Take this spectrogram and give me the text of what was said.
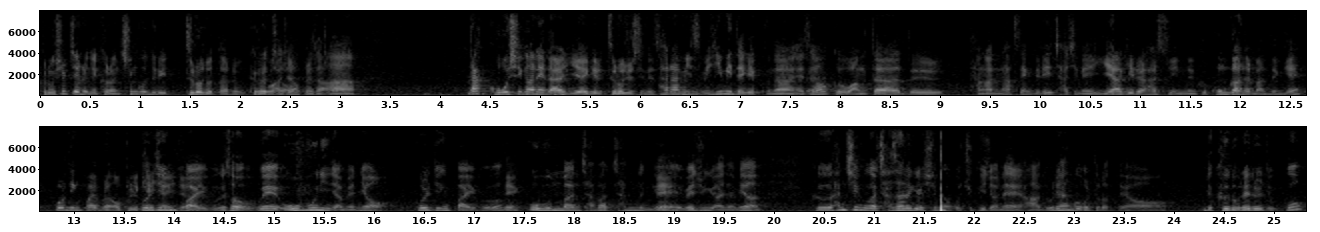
그리고 실제로 이제 그런 친구들이 들어줬다고 그렇죠. 하죠. 그래서 그렇죠. 아. 딱 그 시간에 날 이야기를 들어줄 수 있는 사람이 있으면 힘이 되겠구나 해서 음. 네. 그 왕따들 당한 학생들이 자신의 이야기를 할 수 있는 그 공간을 만든 게 홀딩 5라는 어플리케이션이죠. 홀딩 5. 그래서 왜 5분이냐면요. 홀딩 5. 네. 5분만 잡아 잡는 게 네. 왜 중요하냐면 그 한 친구가 자살을 결심하고 죽기 전에 아, 노래 한 곡을 들었대요. 근데 그 노래를 듣고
